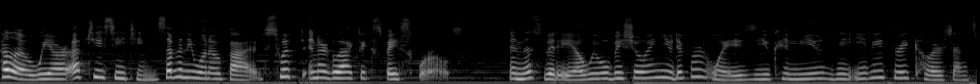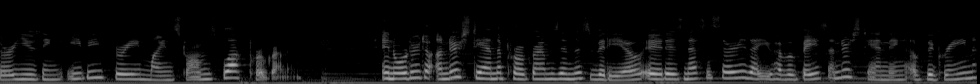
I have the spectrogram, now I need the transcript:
Hello, we are FTC Team 7105, Swift Intergalactic Space Squirrels. In this video, we will be showing you different ways you can use the EV3 color sensor using EV3 Mindstorm's block programming. In order to understand the programs in this video, it is necessary that you have a base understanding of the green,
